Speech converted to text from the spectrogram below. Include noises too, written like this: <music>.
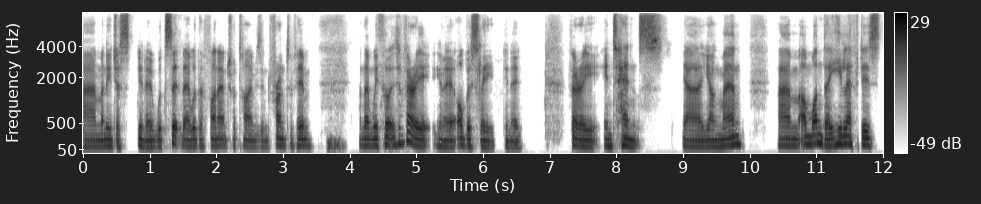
Um, and he just, you know, would sit there with the Financial Times in front of him. And then we thought it's a very, you know, obviously, you know, very intense uh, young man. Um, and one day he left his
